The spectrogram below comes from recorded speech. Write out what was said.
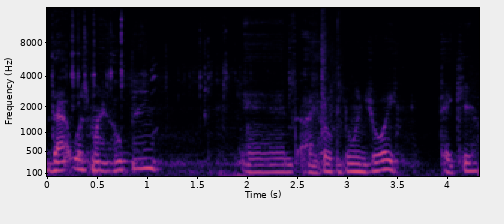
that was my opening, and I hope you enjoy. Take care.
